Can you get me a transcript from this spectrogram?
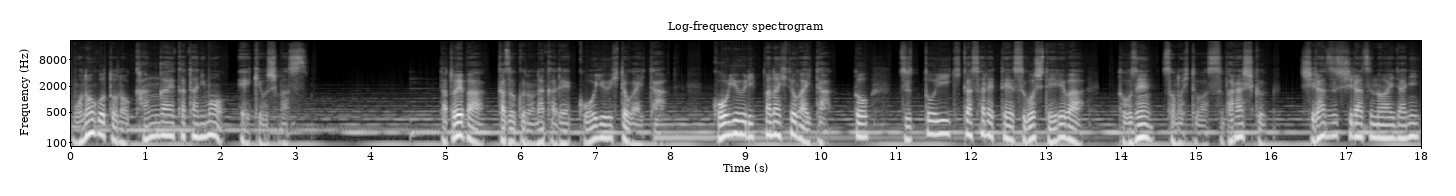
物事の考え方にも影響します。例えば家族の中でこういう人がいた。こういう立派な人がいた。とずっと言い聞かされて過ごしていれば当然その人は素晴らしく知らず知らずの間に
